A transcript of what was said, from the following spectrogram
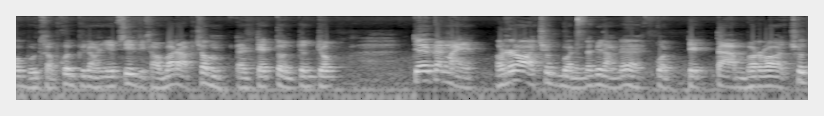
อบคุณขอบคุณพี่น้องเอฟซีที่เขามารับชมตั้งแต่ต้นจนจบเจอกันใหม่ รอชุดบนนะพี่น้องเด้อกดติดตามรอชุด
